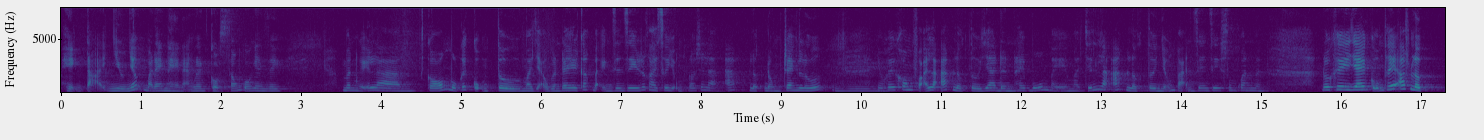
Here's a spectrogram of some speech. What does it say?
hiện tại nhiều nhất mà đang đè nặng lên cuộc sống của Gen Z mình nghĩ là có một cái cụm từ mà dạo gần đây các bạn Gen Z rất hay sử dụng đó chính là áp lực đồng trang lứa. Ừ. nhiều khi không phải là áp lực từ gia đình hay bố mẹ mà chính là áp lực từ những bạn Gen Z xung quanh mình. Đôi khi Giang cũng thấy áp lực.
